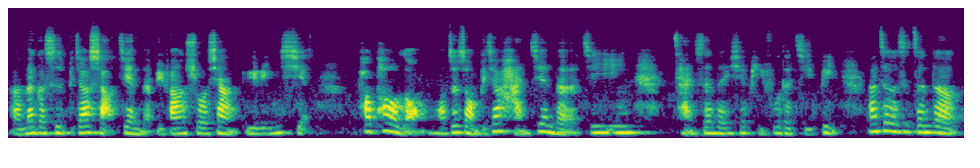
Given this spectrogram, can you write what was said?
呃，那个是比较少见的，比方说像鱼鳞癣、泡泡龙哦这种比较罕见的基因产生的一些皮肤的疾病，那这个是真的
